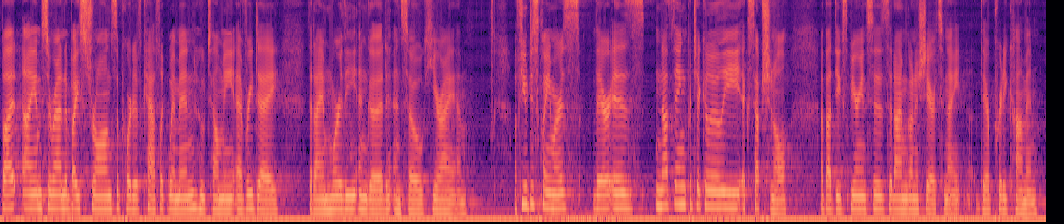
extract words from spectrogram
But I am surrounded by strong, supportive Catholic women who tell me every day that I am worthy and good, and so here I am. A few disclaimers there is nothing particularly exceptional about the experiences that I'm going to share tonight, they're pretty common.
